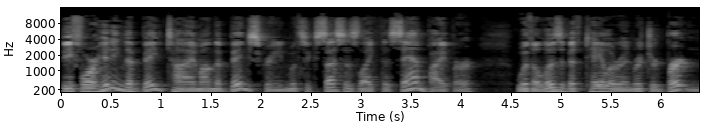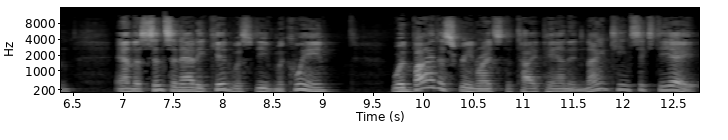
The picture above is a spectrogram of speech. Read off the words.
before hitting the big time on the big screen with successes like The Sandpiper with Elizabeth Taylor and Richard Burton and The Cincinnati Kid with Steve McQueen, would buy the screen rights to Tai-Pan in 1968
